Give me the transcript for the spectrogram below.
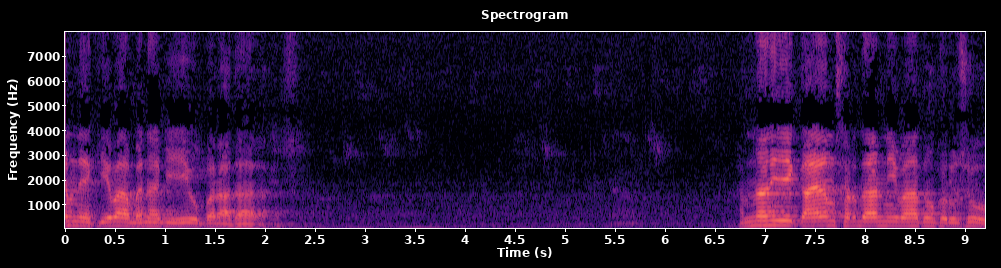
એમને કેવા બનાવી એ ઉપર આધાર રાખે છે. હમણાંની જે કાયમ સરદારની વાત હું કરું છું,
